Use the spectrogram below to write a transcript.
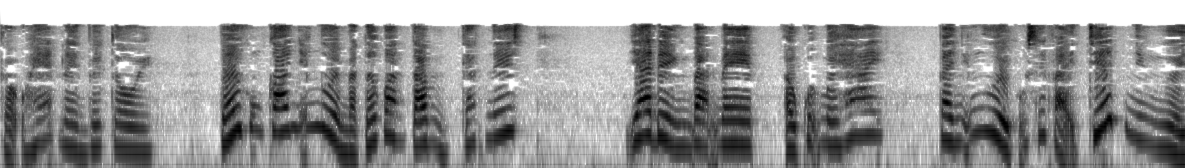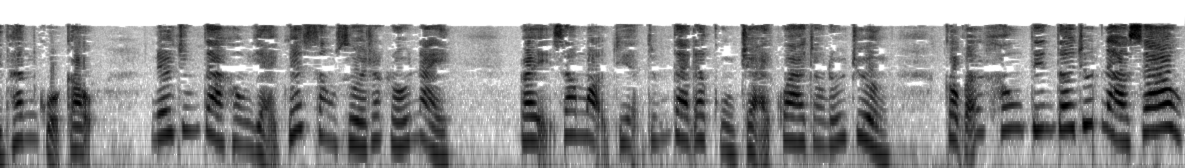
Cậu hét lên với tôi. Tớ cũng có những người mà tớ quan tâm, Katniss. Gia đình, bạn bè ở quận 12 và những người cũng sẽ phải chết như người thân của cậu nếu chúng ta không giải quyết xong xuôi rắc rối này. Vậy sao mọi chuyện chúng ta đã cùng trải qua trong đấu trường, cậu vẫn không tin tớ chút nào sao?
